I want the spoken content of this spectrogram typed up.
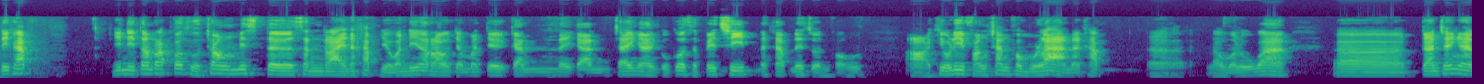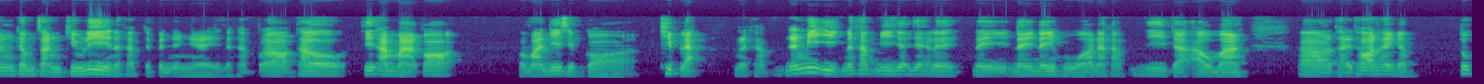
สวัสดีครับ ยินดีต้อนรับเข้าสู่ช่อง Mr. Sunrise นะครับ เดี๋ยววันนี้เราจะมาเจอกันในการใช้งาน Google Spreadsheet นะครับ ในส่วนของอ่า Query Function Formula นะครับเเรามารู้ว่าการใช้งานคำสั่ง Query นะครับ จะเป็นยังไงนะครับ ก็เท่าที่ทำมาก็ประมาณ 20กว่าคลิปแล้วนะครับ ยังมีอีกนะครับ มีเยอะแยะเลยในในในหัวนะครับ ที่จะเอามาถ่ายทอดให้กับ ทุก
